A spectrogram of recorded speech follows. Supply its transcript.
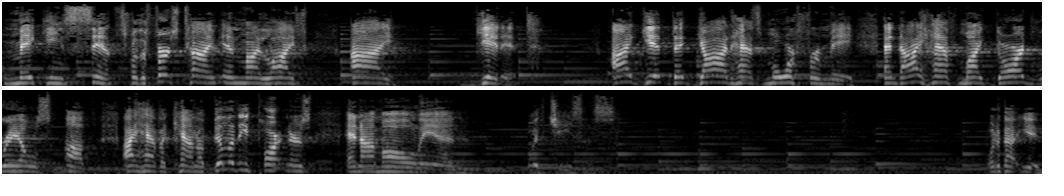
making sense. For the first time in my life, I get it. I get that God has more for me, and I have my guardrails up. I have accountability partners, and I'm all in with Jesus. What about you?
